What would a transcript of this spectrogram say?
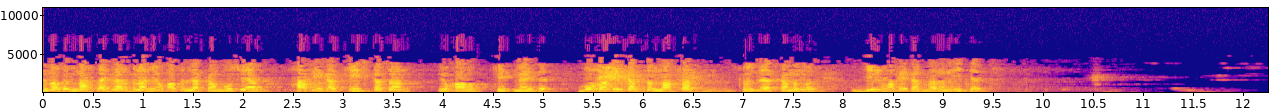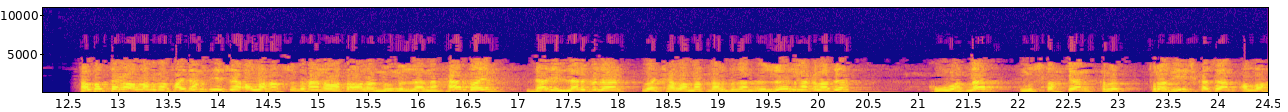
nimadir maslaklar bilan yo'qotilayotgan bo'lsa ham haqiqat hech qachon yo'qolib ketmaydi. Bu haqiqatdan maqsad ko'zlayotganimiz din haqiqatlarini aytadi. Albatta Allohdan foydamiz esa alloh subhanahu va taolo mu'minlarni har doim dalillar bilan va kalomatlar bilan o'zi nima qiladi? Quvvatlab mustahkam qilib turadi. Hech qachon alloh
